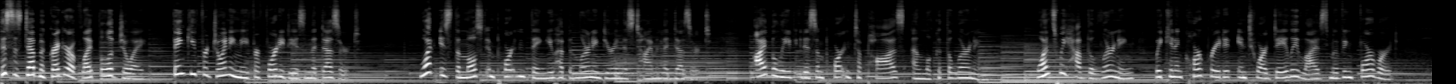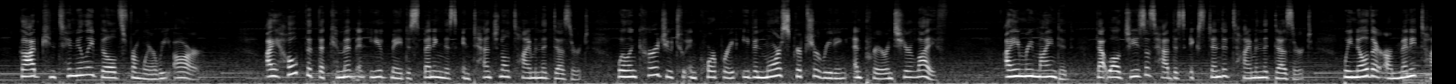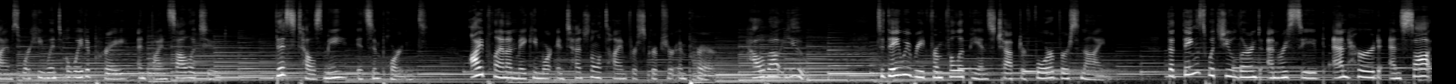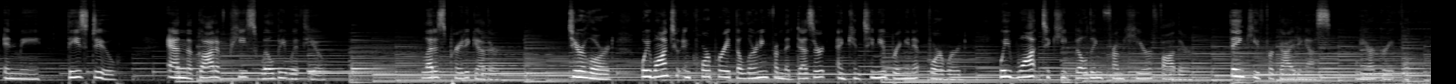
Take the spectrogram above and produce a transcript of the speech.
This is Deb McGregor of Life Full of Joy. Thank you for joining me for 40 Days in the Desert. What is the most important thing you have been learning during this time in the desert? I believe it is important to pause and look at the learning. Once we have the learning, we can incorporate it into our daily lives moving forward. God continually builds from where we are. I hope that the commitment you've made to spending this intentional time in the desert will encourage you to incorporate even more scripture reading and prayer into your life. I am reminded that while Jesus had this extended time in the desert, we know there are many times where he went away to pray and find solitude. This tells me it's important. I plan on making more intentional time for scripture and prayer. How about you? Today we read from Philippians chapter 4 verse 9. The things which you learned and received and heard and saw in me, these do, and the God of peace will be with you. Let us pray together. Dear Lord, we want to incorporate the learning from the desert and continue bringing it forward. We want to keep building from here, Father. Thank you for guiding us. We are grateful.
